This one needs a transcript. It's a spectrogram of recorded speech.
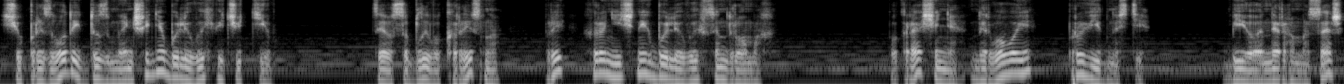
що призводить до зменшення больових відчуттів. Це особливо корисно при хронічних больових синдромах, покращення нервової провідності. Біоенергомасаж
